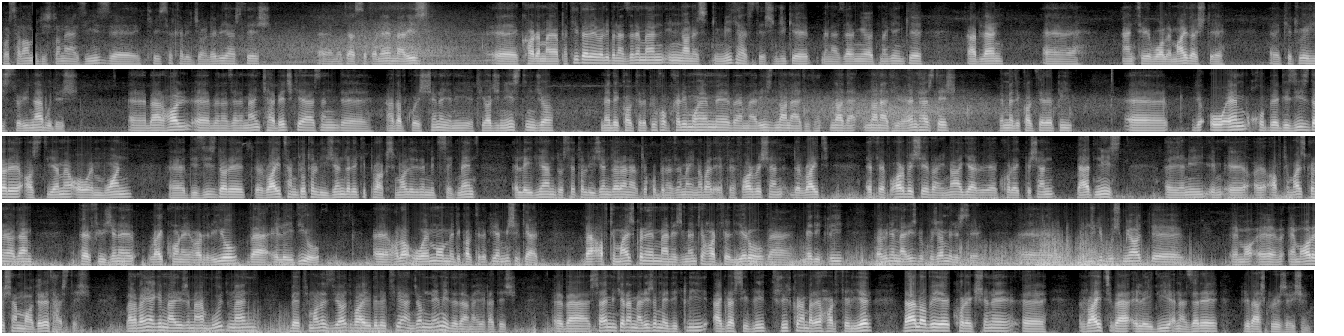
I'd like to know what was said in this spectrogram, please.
با سلام دوستان عزیز case خیلی جالبی هستش. متاسفانه مریض cardiomyopathy داره ولی به نظر من این non ischemic هستش. اینجوری که به نظر میاد مگه اینکه قبلا anterior wall MI داشته که توی history نبودش. به حال به نظر من CABG که اصلا out of question ه یعنی احتیاجی نیست اینجا. مدیکال تراپی خب خیلی مهمه و مریض نان هستش. به مدیکال تراپی او ام خب دیزیز داره آستیم او ام 1 دیزیز داره. رایت هم دو تا لیژن داره که پراکسیمال دیدن مید سگمنت الیدی هم دو سه تا لیژن دارن. البته خب به نظر من اینا باید اف اف آر بشن. د رایت اف اف آر بشه و اینا اگر کرک بشن بد نیست. یعنی optimize کنه آدم. perfusion right coronary artery و و LAD و حالا OM و medical therapy هم میشه کرد و optimize کنه management heart failure رو و medically و ببینه مریض به کجا می‌رسه. اونجوری که بوش میاد MR ش هم moderate هستش. بنابراین اگه مریض من بود من به احتمال زیاد viability انجام نمی‌دادم حقیقتش. و سعی می‌کردم مریض رو medically aggressively treat کنم برای heart failure به علاوه correction right و LAD نظر revascularization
